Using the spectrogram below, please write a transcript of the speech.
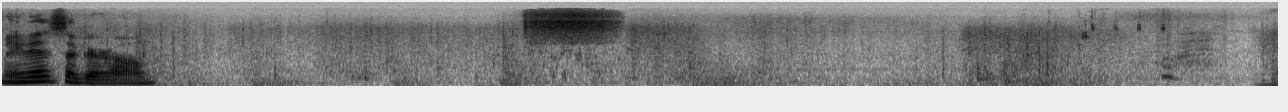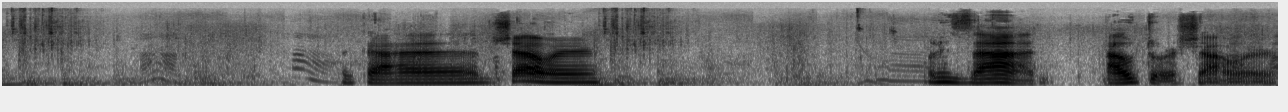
Maybe it's a girl. I got shower. What is that? Outdoor shower.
